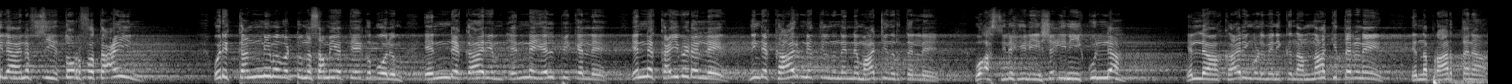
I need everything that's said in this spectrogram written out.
ഇലാ നഫ്സി തുർഫത ഐൻ ഒരു കണ്ണിമ വെട്ടുന്ന സമയത്തേക്ക് പോലും എന്റെ കാര്യം എന്നെ ഏൽപ്പിക്കല്ലേ? എന്നെ കൈവിടല്ലേ? നിന്റെ കാരുണ്യത്തിൽ നിന്ന് എന്നെ മാറ്റി നിർത്തല്ലേ? വാസ്ലിഹിലി ഷൈനി കുല്ല. എല്ലാ കാര്യങ്ങളും എനിക്ക് നന്നാക്കി തരണേ എന്ന പ്രാർത്ഥന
